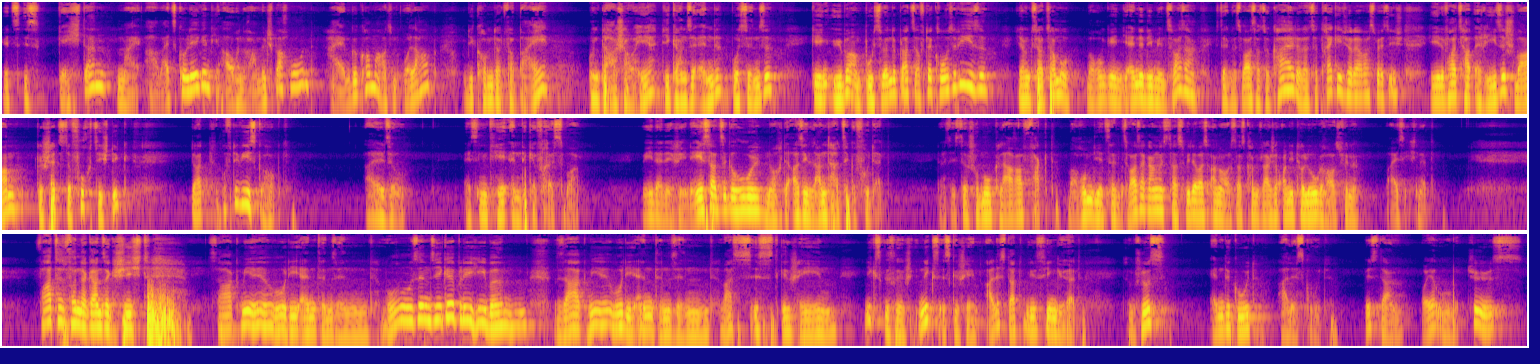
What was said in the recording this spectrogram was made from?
jetzt ist gestern meine Arbeitskollegin, die auch in Rammelsbach wohnt, heimgekommen aus dem Urlaub und die kommt dort vorbei und da schau her, die ganze Ende, wo sind sie? Gegenüber am Buswendeplatz auf der großen Wiese. Die haben gesagt, Sammo, warum gehen die Ende nicht mehr ins Wasser? Ist denn das Wasser zu kalt oder zu dreckig oder was weiß ich? Jedenfalls hat ein riesiger Schwarm, geschätzte 50 Stück, dort auf die Wiese gehockt. Also, es sind keine Ende gefressen worden. Weder der Chines hat sie geholt, noch der Asylant hat sie gefuttert. Das ist ja schon mal ein klarer Fakt. Warum die jetzt ins Wasser gegangen ist, das ist wieder was anderes. Das kann vielleicht ein Ornithologe rausfinden. Weiß ich nicht. Fazit von der ganzen Geschichte. Sag mir, wo die Enten sind. Wo sind sie geblieben? Sag mir, wo die Enten sind. Was ist geschehen? Nichts, nix ist geschehen. Alles das, wie es hingehört. Zum Schluss, Ende gut, alles gut. Bis dann, euer Uwe. Tschüss.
